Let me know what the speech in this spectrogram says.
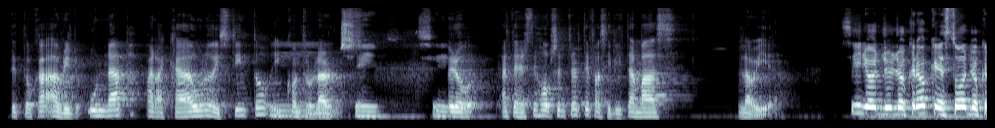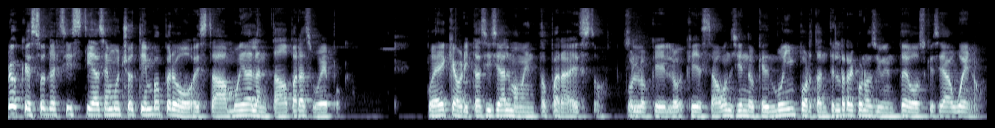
te toca abrir un app para cada uno distinto y mm, controlarlos. Sí, sí. Pero al tener este hub central te facilita más la vida. Sí, yo, yo, yo, creo que esto, yo creo que esto ya existía hace mucho tiempo, pero estaba muy adelantado para su época puede que ahorita sí sea el momento para esto, por lo que lo que estábamos diciendo, que es muy importante el reconocimiento de voz que sea bueno.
